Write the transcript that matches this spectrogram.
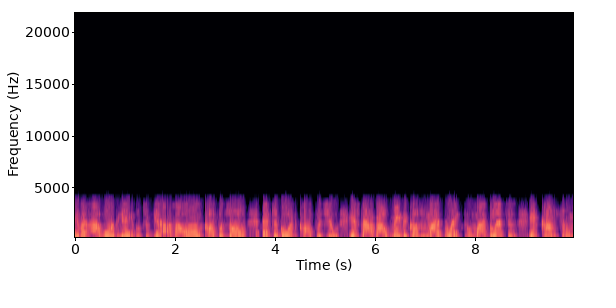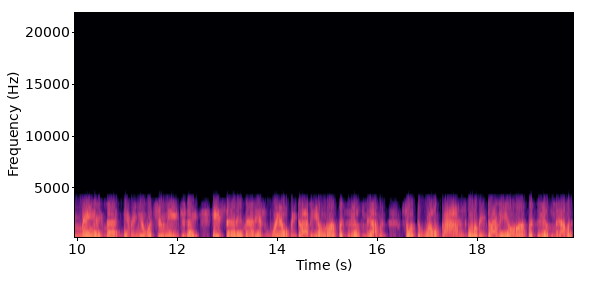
Amen. I want to be able to get out of my own comfort zone and to go and comfort you. It's not about me because my breakthrough, my blessing, it comes through me, amen, giving you what you need today. He said, amen, his will be done here on earth as it is in heaven. So if the will of God is going to be done here on earth as it is in heaven,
